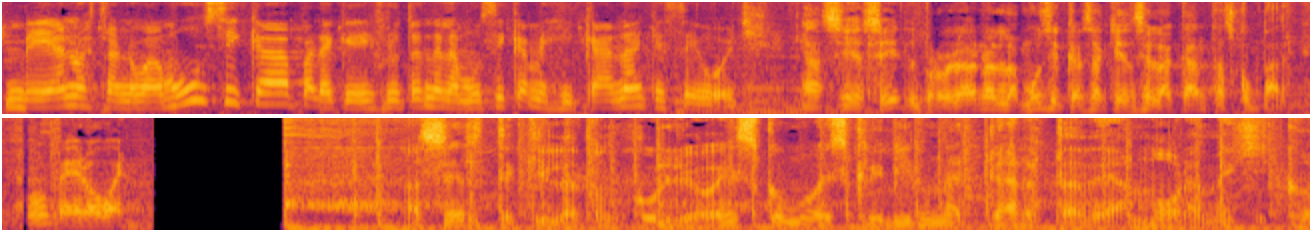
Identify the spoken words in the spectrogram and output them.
vean nuestra nueva música, para que disfruten de la música mexicana que se oye. Así es, sí. El problema no es la música, es a quién se la cantas, compadre. Pero bueno. Hacer tequila, don Julio, es como escribir una carta de amor a México.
